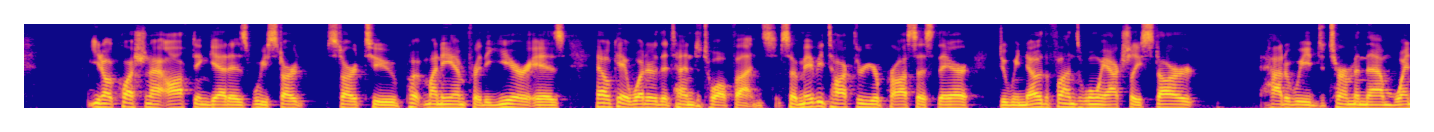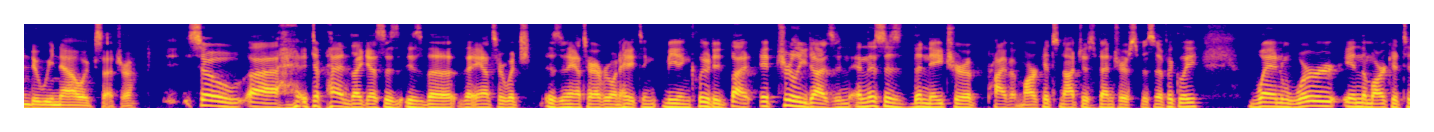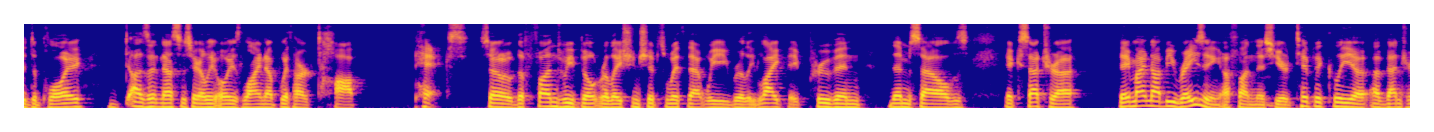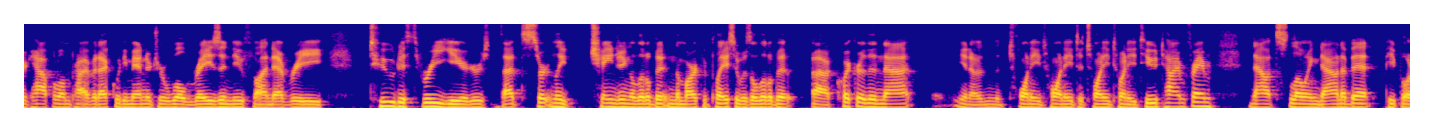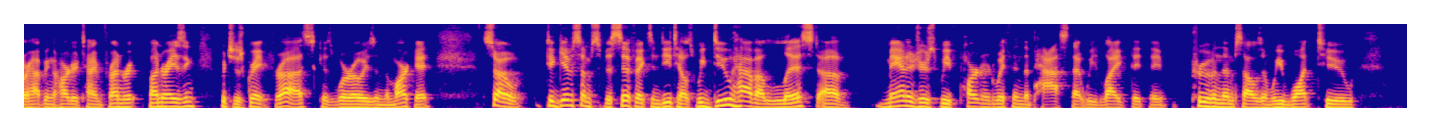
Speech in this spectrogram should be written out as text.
you know, a question I often get is we start start to put money in for the year is hey, okay what are the 10 to 12 funds? So maybe talk through your process there. Do we know the funds when we actually start? How do we determine them? When do we know etc so uh, it depends i guess is, is the the answer which is an answer everyone hates me included but it truly does. And, and this is the nature of private markets not just venture specifically. When we're in the market to deploy doesn't necessarily always line up with our top picks. So the funds we've built relationships with that we really like, they've proven themselves, etc. They might not be raising a fund this year. Typically, a, a, venture capital and private equity manager will raise a new fund every two to three years. That's certainly changing a little bit in the marketplace. It was a little bit uh, quicker than that, you know, in the 2020 to 2022 timeframe. Now it's slowing down a bit. People are having a harder time fund- fundraising, which is great for us because we're always in the market. So, to give some specifics and details, we do have a list of managers we've partnered with in the past that we like, that they've proven themselves, and we want to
